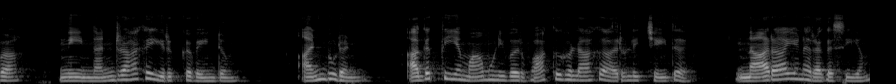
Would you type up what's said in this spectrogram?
வா நீ நன்றாக இருக்க வேண்டும். அன்புடன் அகத்திய மாமுனிவர் வாக்குகளாக அருளிச் செய்த நாராயண ரகசியம்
